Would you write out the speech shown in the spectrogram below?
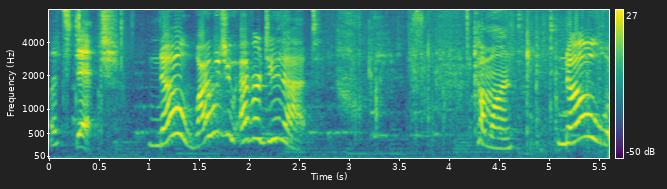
Let's ditch. No, why would you ever do that? Come on. No!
